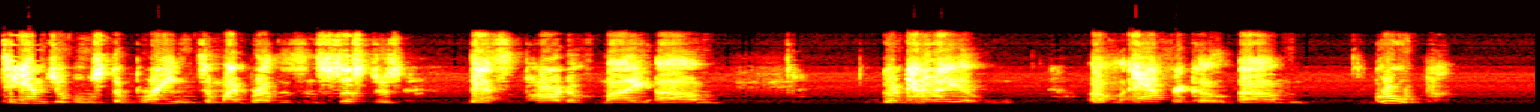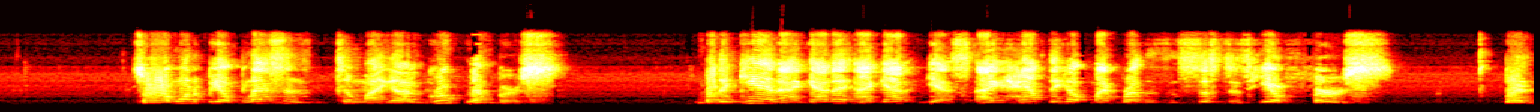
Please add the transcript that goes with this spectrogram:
tangibles to bring to my brothers and sisters. That's part of my um, Gorkaya of Africa um, group. So I want to be a blessing to my uh, group members. But again, I gotta, I got, yes, I have to help my brothers and sisters here first. But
